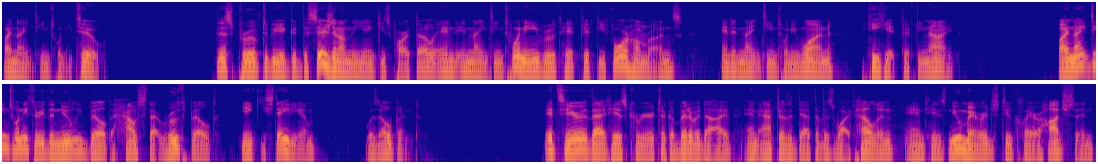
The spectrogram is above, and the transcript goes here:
by 1922. This proved to be a good decision on the Yankees' part, though, and in 1920, Ruth hit 54 home runs, and in 1921, he hit 59. By 1923, the newly built house that Ruth built, Yankee Stadium, was opened. It's here that his career took a bit of a dive, and after the death of his wife Helen and his new marriage to Claire Hodgson,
